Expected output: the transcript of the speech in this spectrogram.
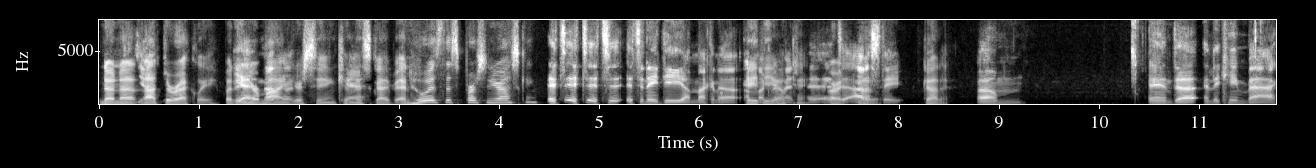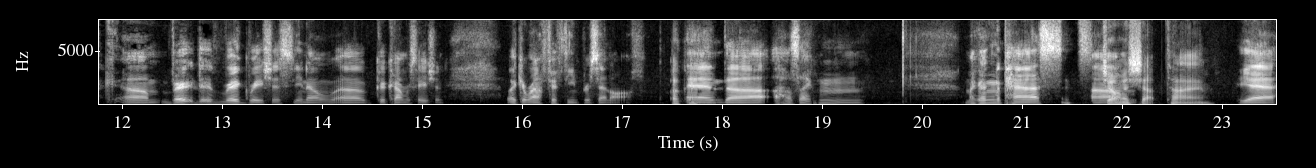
No, no, Yeah. not directly, but Yeah, in your mind, directly. you're seeing can Yeah. this guy? Be, and who is this person you're asking? It's it's it's it's an AD. I'm not gonna. I'm not AD, gonna okay. mention. It's right, out of state. Got it. Um, and uh, and they came back, um, very very gracious, you know, uh, good conversation, like around fifteen percent off. Okay, And uh, I was like, hmm, am I going to pass? it's um, Shop time. Yeah.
